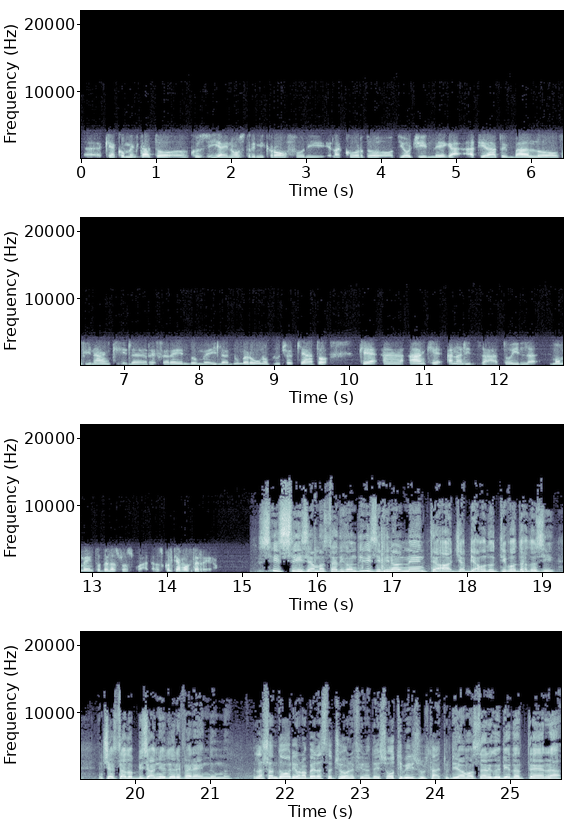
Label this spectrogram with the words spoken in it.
eh, che ha commentato così ai nostri microfoni l'accordo di oggi in Lega, ha tirato in ballo finanche il referendum, il numero uno blu cerchiato che ha anche analizzato il momento della sua squadra. Ascoltiamo Ferrero. Sì, sì, siamo stati condivisi finalmente, oggi abbiamo tutti votato sì, non c'è stato bisogno di referendum. La Sandoria ha una bella stagione fino adesso, ottimi risultati. Dobbiamo stare coi piedi a terra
